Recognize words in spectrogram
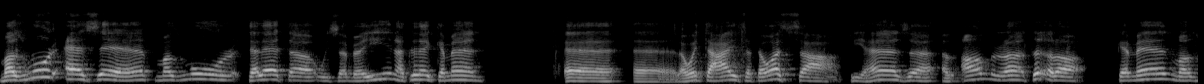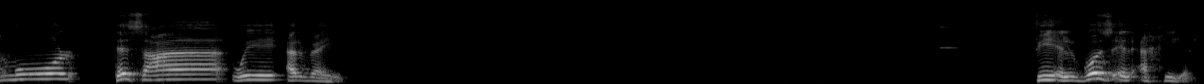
مزمور آساف مزمور 73 هتلاقي كمان لو انت عايز تتوسع في هذا الأمر تقرأ كمان مزمور 49 في الجزء الأخير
